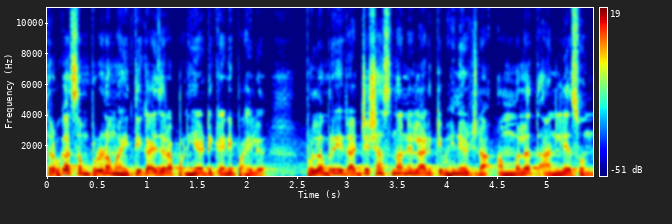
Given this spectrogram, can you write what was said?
तर बघा संपूर्ण माहिती काय जर आपण या ठिकाणी पाहिलं फुलंब्री राज्य शासनाने लाडकी बहीण योजना अंमलात आणली असून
